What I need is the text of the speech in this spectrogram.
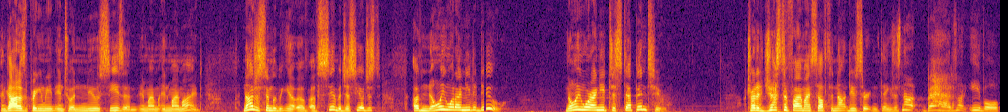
and God is bringing me into a new season in my, in my mind. Not just simply you know, of, of sin, but just, you know, just of knowing what I need to do, knowing where I need to step into. I try to justify myself to not do certain things. It's not bad, it's not evil,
